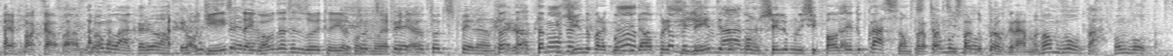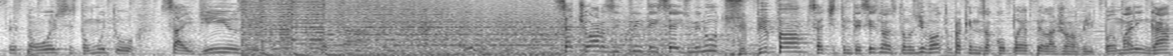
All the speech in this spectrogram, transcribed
É pra acabar, meu. Vamos lá, Carioca. eu A audiência tá igual das 18 aí, Eu quando não é esper- eu feriado. tô te esperando, Tá, tá- tá Nossa, pedindo para não, convidar tô- o presidente do. Conselho Municipal da Educação para participar do voltando. programa. Vamos voltar, vamos voltar. Vocês estão hoje, vocês estão muito saidinhos e eu vou ficar. Eu vou ficar. 7 horas e 36 minutos. Repita. 7h36, nós estamos de volta. Para quem nos acompanha pela Jovem Pan Maringá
